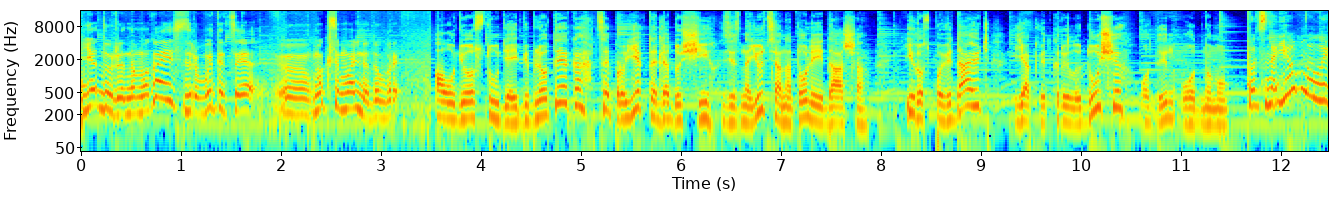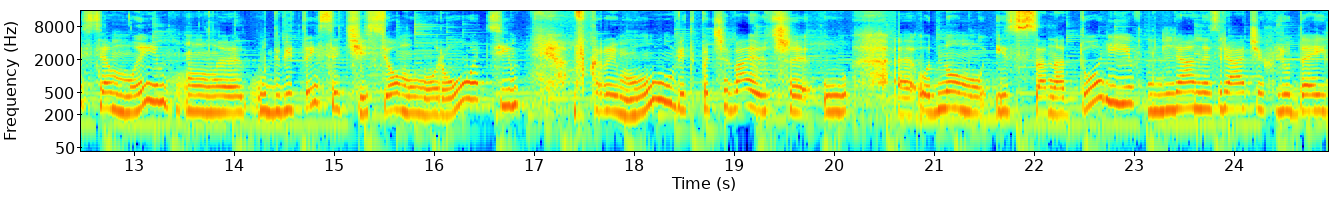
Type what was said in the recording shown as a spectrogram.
Я дуже намагаюся зробити це е, максимально добре. Аудіостудія і бібліотека це проєкти для душі, зізнаються Анатолій і Даша. І розповідають, як відкрили душі один одному. Познайомилися ми у 2007 році в Криму, відпочиваючи у е, одному із санаторіїв для незрячих людей.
